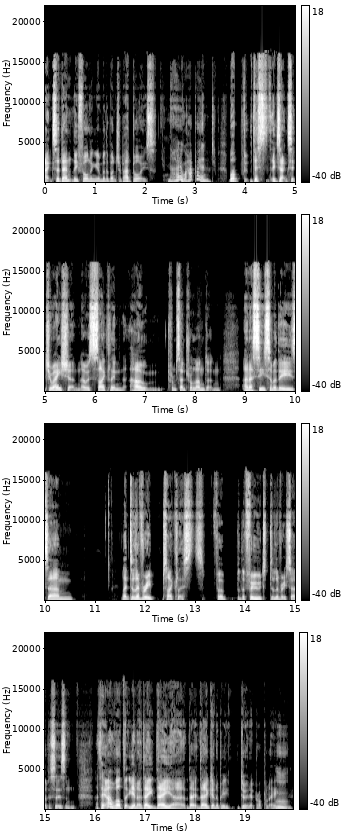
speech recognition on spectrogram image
accidentally falling in with a bunch of bad boys. No, what happened? Well, this exact situation, I was cycling home from central London and I see some of these um, like delivery cyclists for the food delivery services and I think oh well you know they they uh, they they're going to be doing it properly. And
